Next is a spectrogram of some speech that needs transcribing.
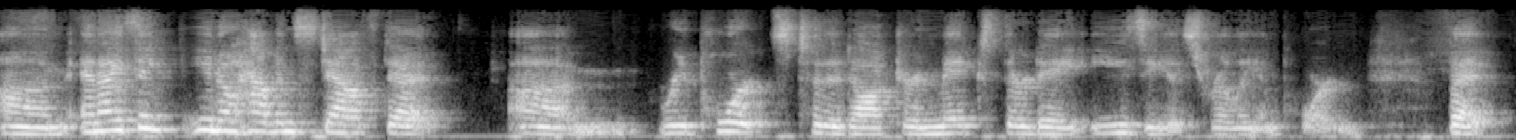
Um, and I think, you know, having staff that um, reports to the doctor and makes their day easy is really important. But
